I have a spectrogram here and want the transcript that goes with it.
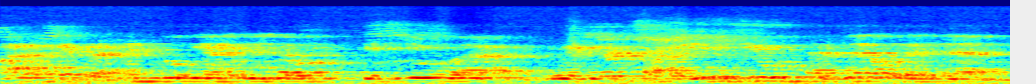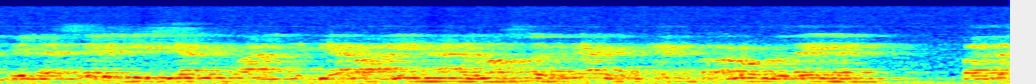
على فكرة أنتوا يعني لو تسيو ريسيرش على يوتيوب هتلاقوا ان الاسئله دي زيادة على الاجابه عليها أنا المصدر بتاعي بحب اقرب له دايما فده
